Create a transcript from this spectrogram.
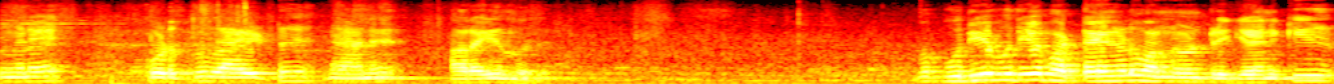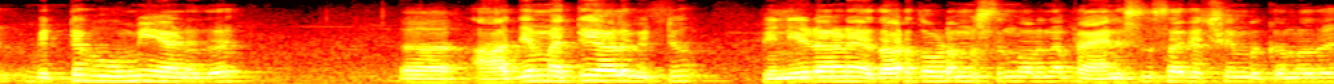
ഇങ്ങനെ കൊടുത്തതായിട്ട് ഞാൻ അറിയുന്നത്. അപ്പോൾ പുതിയ പുതിയ പട്ടയങ്ങൾ വന്നുകൊണ്ടിരിക്കുക എനിക്ക് വിറ്റ ഭൂമിയാണിത്. ആദ്യം മറ്റേ ആൾ വിറ്റു. പിന്നീടാണ് യഥാർത്ഥ ഉടമസ്ഥൻ എന്ന് പറഞ്ഞ ഫ്രാൻസിസ് അഗസ്റ്റിൻ വിൽക്കുന്നത്.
